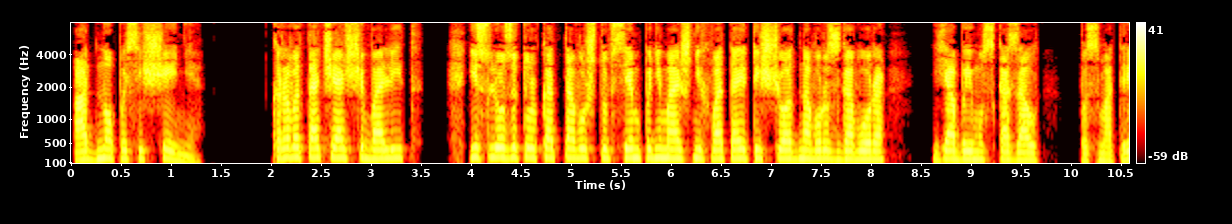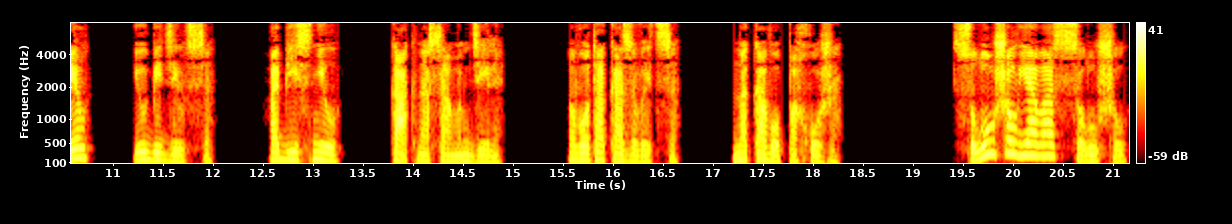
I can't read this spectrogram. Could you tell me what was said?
Одно посещение. Кровоточаще болит, и слезы только от того, что всем, понимаешь, не хватает еще одного разговора. Я бы ему сказал, посмотрел и убедился. Объяснил, как на самом деле. Вот оказывается, на кого похоже. Слушал я вас, слушал.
